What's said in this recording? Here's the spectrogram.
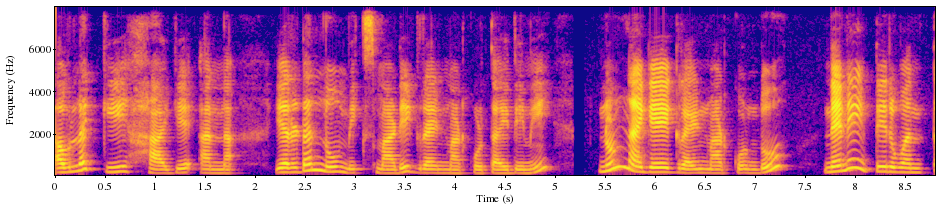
ಅವಲಕ್ಕಿ, ಹಾಗೆ ಅನ್ನ ಎರಡನ್ನೂ ಮಿಕ್ಸ್ ಮಾಡಿ ಗ್ರೈಂಡ್ ಮಾಡ್ಕೊಳ್ತಾ ಇದ್ದೀನಿ. ನುಣ್ಣಗೆ ಗ್ರೈಂಡ್ ಮಾಡಿಕೊಂಡು ನೆನೆ ಇಟ್ಟಿರುವಂಥ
